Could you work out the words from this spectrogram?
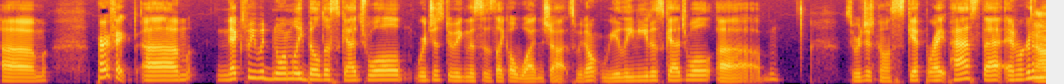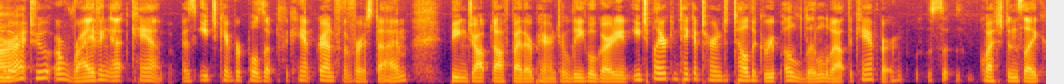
Um, perfect. Um, next we would normally build a schedule. We're just doing this as like a one shot, so we don't really need a schedule. Um, so we're just going to skip right past that, and we're going to move right. to arriving at camp. As each camper pulls up to the campground for the first time, being dropped off by their parent or legal guardian, each player can take a turn to tell the group a little about the camper. So questions like,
